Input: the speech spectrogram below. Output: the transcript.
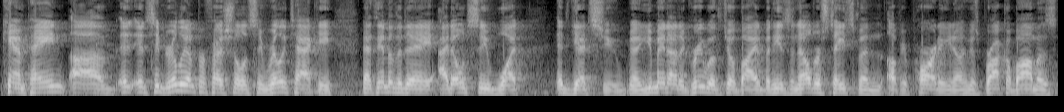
campaign. Uh, it, it, seemed really unprofessional. It seemed really tacky. And at the end of the day, I don't see what it gets you. You, know, you may not agree with Joe Biden, but he's an elder statesman of your party. You know, he was Barack Obama's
